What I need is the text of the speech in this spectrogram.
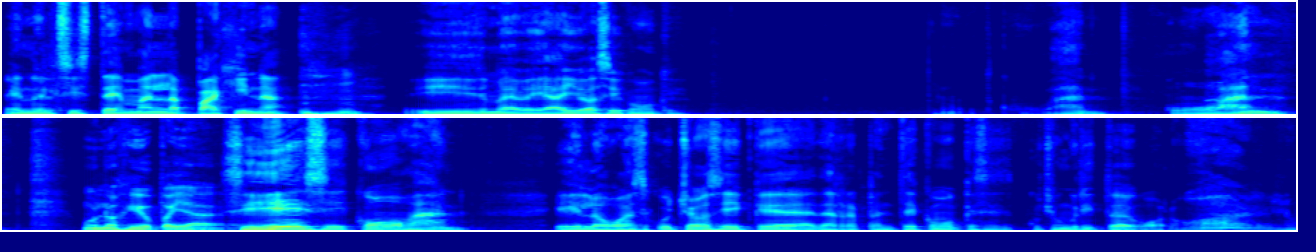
en el sistema, en la página, y me veía yo así como que, "Pero, ¿cómo van? ¿Cómo van? Un ojillo para allá. Sí, sí, ¿cómo van? Y luego escucho así que de repente como que se escucha un grito de gol. ¡Gol!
